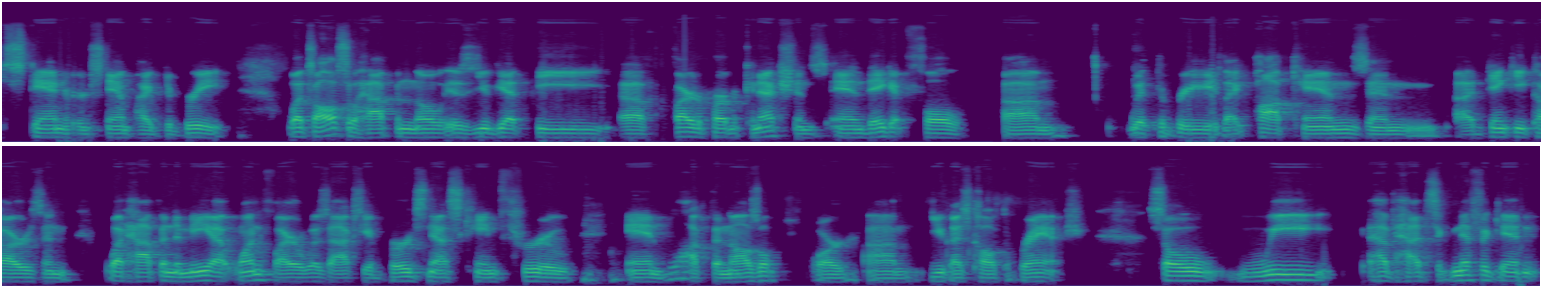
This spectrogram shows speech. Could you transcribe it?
standard standpipe debris. What's also happened though is you get the uh, fire department connections and they get full um, with debris like pop cans and uh, dinky cars. And what happened to me at one fire was actually a bird's nest came through and blocked the nozzle, or um, you guys call it the branch. So we have had significant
